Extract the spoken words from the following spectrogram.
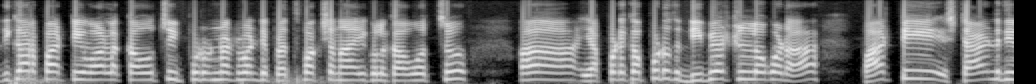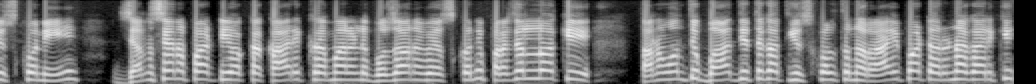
అధికార పార్టీ వాళ్ళకి కావచ్చు ఇప్పుడు ఉన్నటువంటి ప్రతిపక్ష నాయకులు కావచ్చు ఎప్పటికప్పుడు డిబేట్లలో కూడా పార్టీ స్టాండ్ తీసుకొని జనసేన పార్టీ యొక్క కార్యక్రమాలను భుజాన వేసుకొని ప్రజల్లోకి తన వంతు బాధ్యతగా తీసుకెళ్తున్న రాయపాటి అరుణ గారికి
